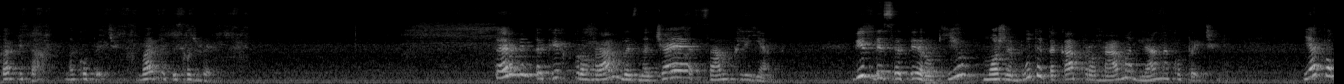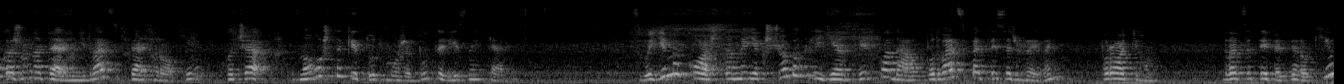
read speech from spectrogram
капітал, накопичення. 20 тисяч гривень. Термін таких програм визначає сам клієнт. Від 10 років може бути така програма для накопичення. Я покажу на терміні 25 років, хоча знову ж таки тут може бути різний термін. Своїми коштами, якщо би клієнт відкладав по 25 тисяч гривень протягом 25 років,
